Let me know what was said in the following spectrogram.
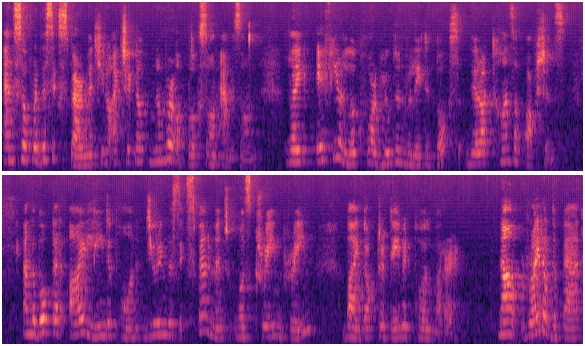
And so for this experiment, you know, I checked out a number of books on Amazon. Like if you look for gluten related books, there are tons of options. And the book that I leaned upon during this experiment was Grain Brain by Dr. David Perlmutter. Now, right off the bat,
